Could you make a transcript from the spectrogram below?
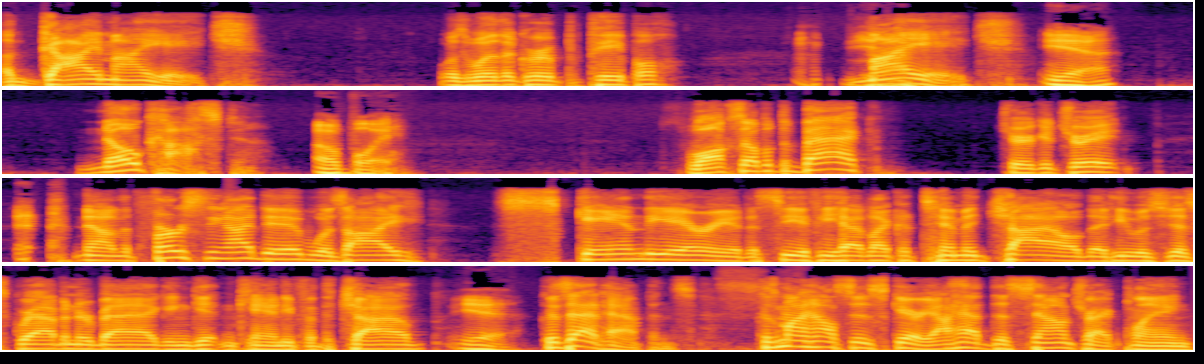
A guy my age was with a group of people my age, Yeah. no costume. Oh boy. Walks up with the bag, trick or treat. Now, the first thing I did was I scanned the area to see if he had like a timid child that he was just grabbing her bag and getting candy for the child. Yeah. Because that happens. Because my house is scary. I have this soundtrack playing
